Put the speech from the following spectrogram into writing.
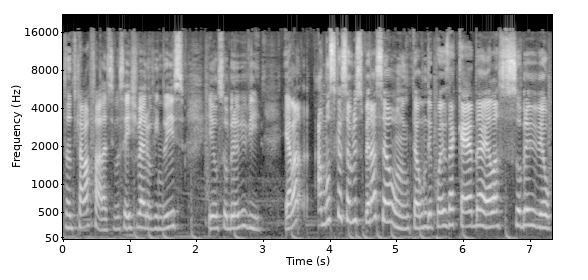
tanto que ela fala, se vocês estiverem ouvindo isso, eu sobrevivi. Ela, a música é sobre superação, então depois da queda ela sobreviveu.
